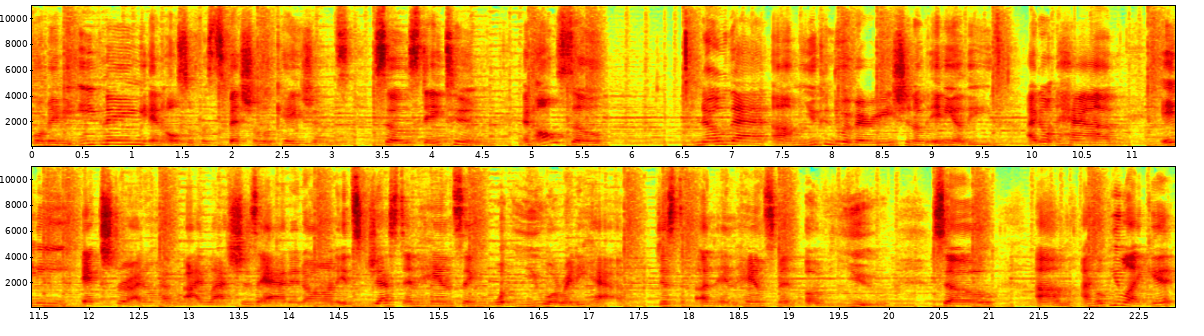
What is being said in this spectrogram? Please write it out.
for maybe evening, and also for special occasions. So stay tuned. And also, know that um, you can do a variation of any of these. I don't have any extra, I don't have eyelashes added on. It's just enhancing what you already have, just an enhancement of you. So um, I hope you like it.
